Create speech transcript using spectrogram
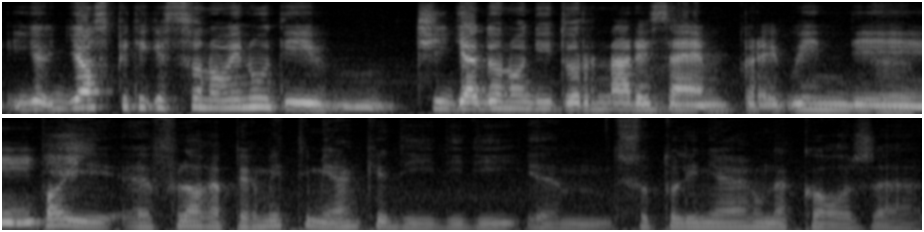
gli ospiti che sono venuti ci chiedono di tornare ecco. sempre. Quindi... Eh, poi, eh, Flora, permettimi anche di, di, di um, sottolineare una cosa.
